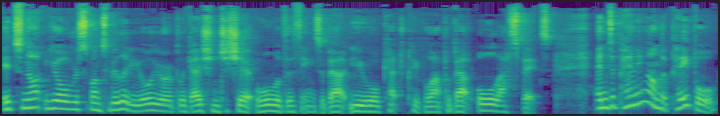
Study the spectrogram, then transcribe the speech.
It's not your responsibility or your obligation to share all of the things about you or catch people up about all aspects. And depending on the people,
